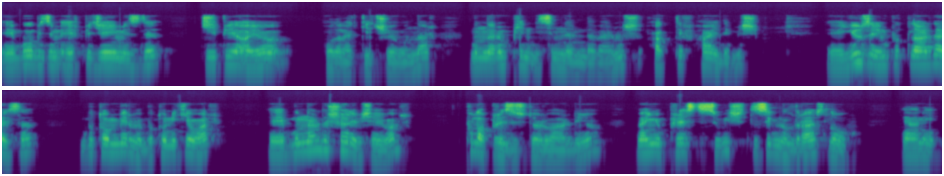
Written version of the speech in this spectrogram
Ee, bu bizim FPGA'mizde GPIO olarak geçiyor bunlar. Bunların pin isimlerini de vermiş. Aktif high demiş. Ee, user input'larda ise buton 1 ve buton 2 var. Bunlarda şöyle bir şey var. Pull up resistör var diyor. When you press the switch, the signal drives low. Yani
